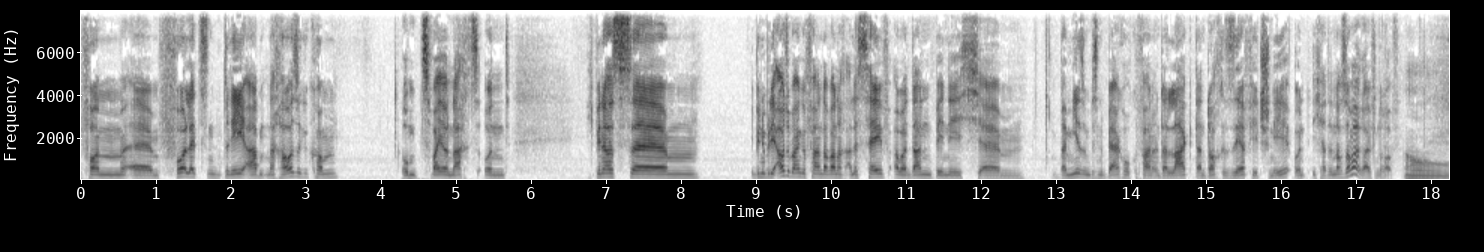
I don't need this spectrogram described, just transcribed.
vom ähm, vorletzten Drehabend nach Hause gekommen um zwei Uhr nachts und ich bin aus ähm, ich bin über die Autobahn gefahren, da war noch alles safe, aber dann bin ich ähm, bei mir so ein bisschen den Berg hochgefahren und da lag dann doch sehr viel Schnee und ich hatte noch Sommerreifen drauf. Oh.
